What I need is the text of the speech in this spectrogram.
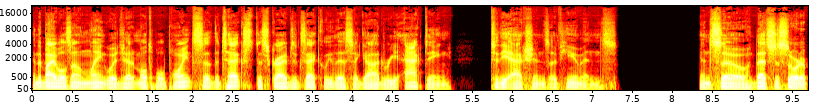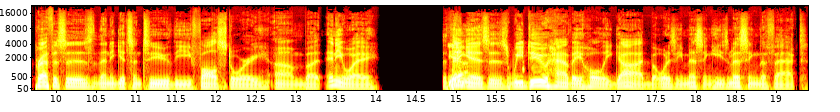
In the Bible's own language, at multiple points of the text describes exactly this a God reacting to the actions of humans. And so that's just sort of prefaces, then he gets into the fall story. Um, but anyway, the thing Yeah. is, is we do have a holy God, but what is he missing? He's missing the fact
